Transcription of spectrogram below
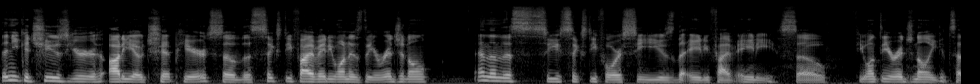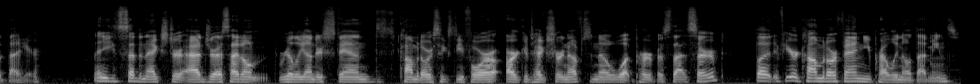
Then you could choose your audio chip here. So the 6581 is the original, and then this C64C uses the 8580. So you want the original, you could set that here. Then you can set an extra address. I don't really understand Commodore 64 architecture enough to know what purpose that served, but if you're a Commodore fan, you probably know what that means.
